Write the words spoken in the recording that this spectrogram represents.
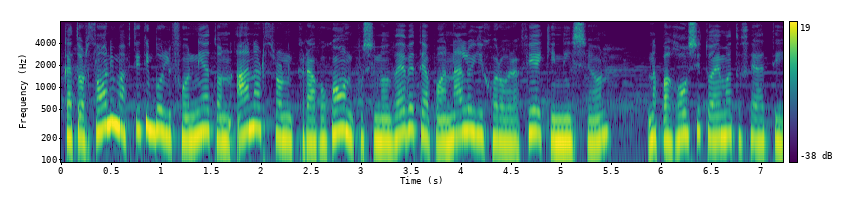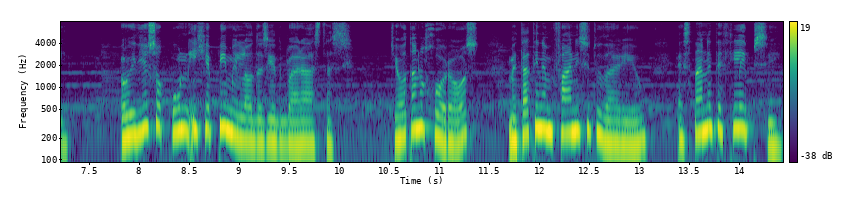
κατορθώνει με αυτή την πολυφωνία των άναρθρων κραυγών που συνοδεύεται από ανάλογη χορογραφία κινήσεων να παγώσει το αίμα του θεατή. Ο ίδιος ο Κούν είχε πει μιλώντας για την παράσταση. Και όταν ο χορός, μετά την εμφάνιση του Δαρίου, αισθάνεται θλίψη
